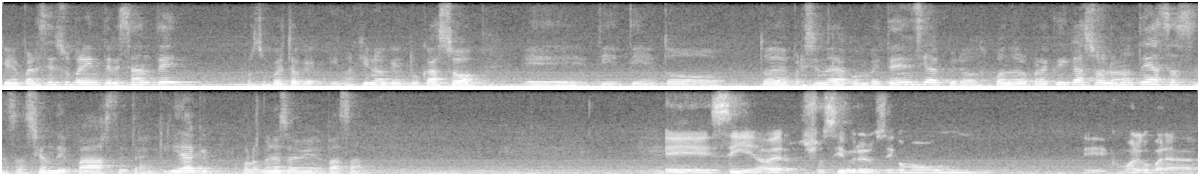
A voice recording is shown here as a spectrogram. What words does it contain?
que me parece súper interesante por supuesto que imagino que en tu caso eh, tiene, todo, toda la presión de la competencia, pero cuando lo practicas solo, ¿no te da esa sensación de paz, de tranquilidad que por lo menos a mí me pasa? Eh, sí, a ver, yo siempre lo usé como un eh, como algo para,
